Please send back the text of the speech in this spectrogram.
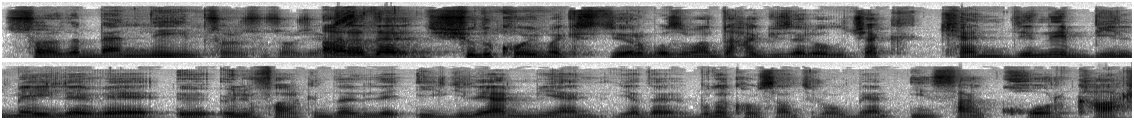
Sonra da ben neyim sorusunu soracaksın. Arada şunu koymak istiyorum. O zaman daha güzel olacak. Kendini bilmeyle ve e, ölüm farkındalığıyla ilgilenmeyen ya da buna konsantre olmayan insan korkar.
